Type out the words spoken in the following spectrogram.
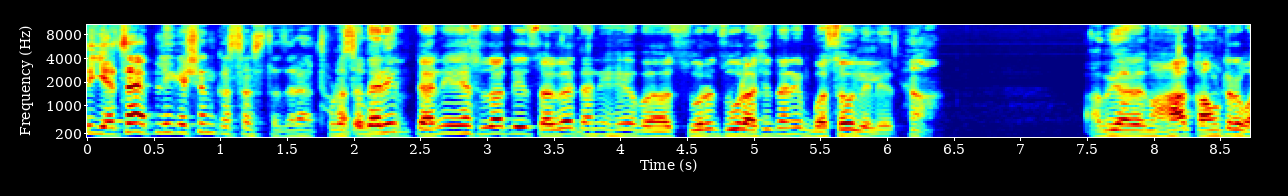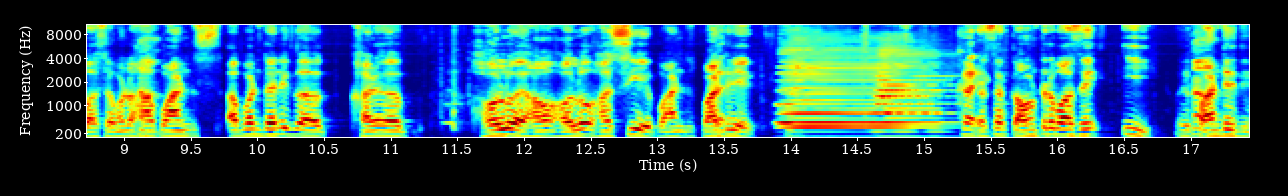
तर याचं ॲप्लिकेशन कसं असतं? जरा थोडंसं त्यांनी. त्यांनी हे सुद्धा ते सगळं त्यांनी हे सूर सूर असे त्यांनी बसवलेले आहेत. हां. आम्ही हा काउंटर वाचा म्हणजे हा पांढ आपण त्यांनी हॉलो आहे हा- हॉलो हसी आहे पांढ पांढरी एक. त्याचा काउंटर बास आहे ई म्हणजे पांढरी तीन.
